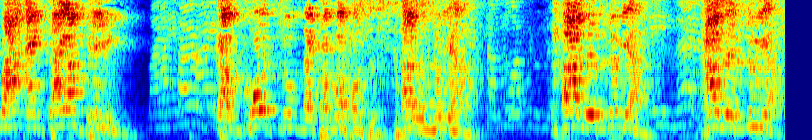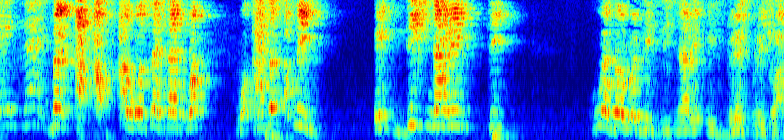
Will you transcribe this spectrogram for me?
My entire being can go through metamorphosis. Hallelujah. Hallelujah. Hallelujah. Man, I, I, I was said what, what I said, I mean, a dictionary, whoever wrote this dictionary is very spiritual.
